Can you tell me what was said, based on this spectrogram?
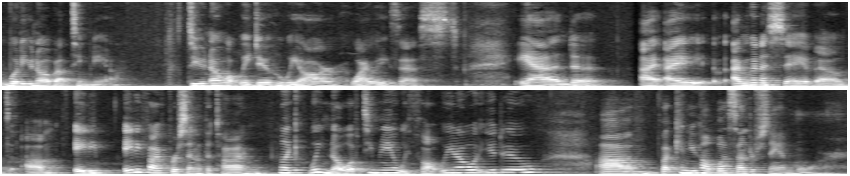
what do you know about Team Neo? Do you know what we do, who we are, why we exist? And uh, I, I, I'm going to say about um, 80, 85% of the time, like, we know of Team Neo, we thought we know what you do, um, but can you help us understand more?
